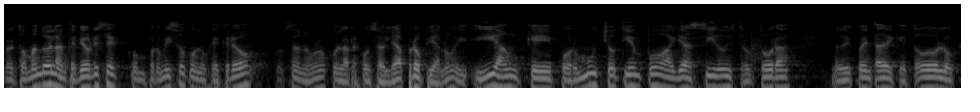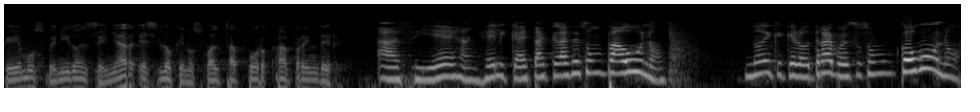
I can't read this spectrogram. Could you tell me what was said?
retomando el anterior, ese compromiso con lo que creo, o sea, con la responsabilidad propia, ¿no? Y, aunque por mucho tiempo haya sido instructora, me doy cuenta de que todo lo que hemos venido a enseñar es lo que nos falta por aprender. Así es, Angélica, estas clases son para uno. No de que, que lo trae, pero eso son con uno.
